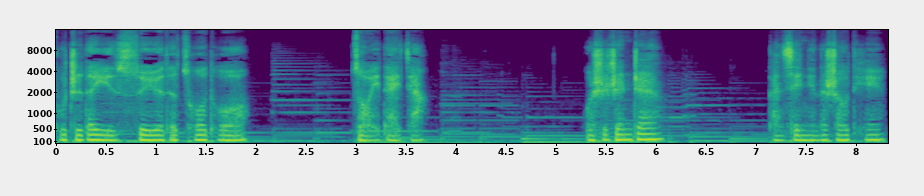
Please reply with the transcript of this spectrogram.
不值得以岁月的蹉跎作为代价。我是真真，感谢您的收听，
